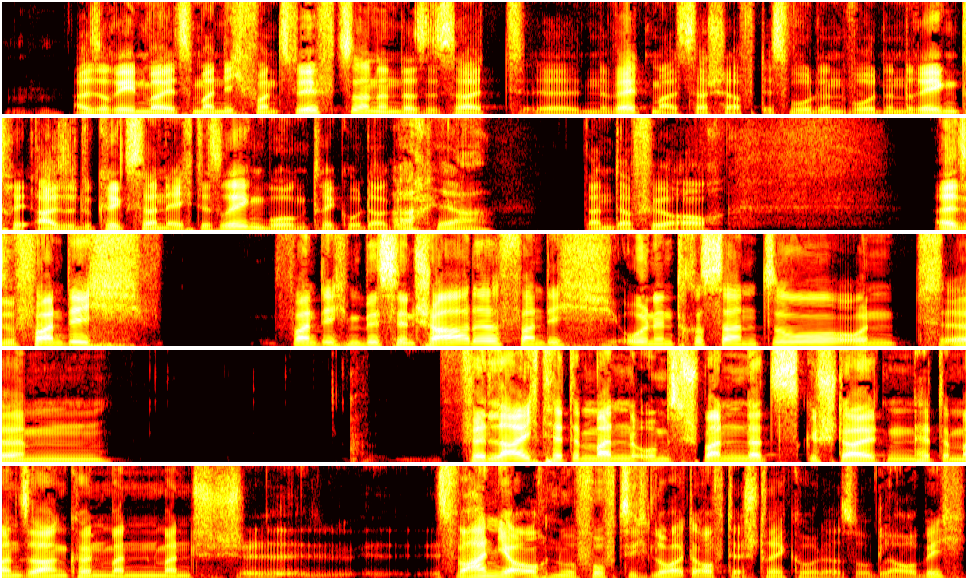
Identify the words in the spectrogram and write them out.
Mhm. Also reden wir jetzt mal nicht von Swift, sondern dass es halt äh, eine Weltmeisterschaft ist, wo du, wo du ein Regentrikot, also du kriegst da ein echtes Regenbogentrikot da. Ach ja. Dann dafür auch. Also fand ich, fand ich ein bisschen schade, fand ich uninteressant so und ähm, vielleicht hätte man, um es spannender zu gestalten, hätte man sagen können, man, man, äh, es waren ja auch nur 50 Leute auf der Strecke oder so, glaube ich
